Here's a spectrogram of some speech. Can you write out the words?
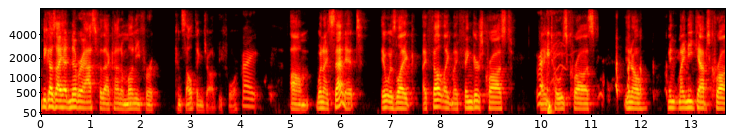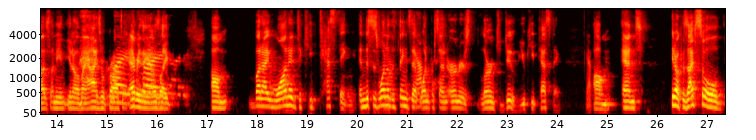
because I had never asked for that kind of money for a consulting job before. Right. Um, when I said it, it was like I felt like my fingers crossed, right. my toes crossed, you know, and my kneecaps crossed. I mean, you know, my eyes were crossed, right, everything. Right. I was like, um, but I wanted to keep testing. And this is one yeah. of the things that one earners learn to do. You keep testing. Yeah. Um, and you know, because I've sold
